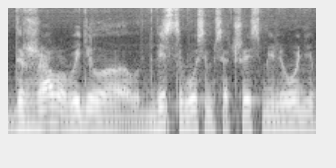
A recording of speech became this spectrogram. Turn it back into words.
держава виділила 286 мільйонів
